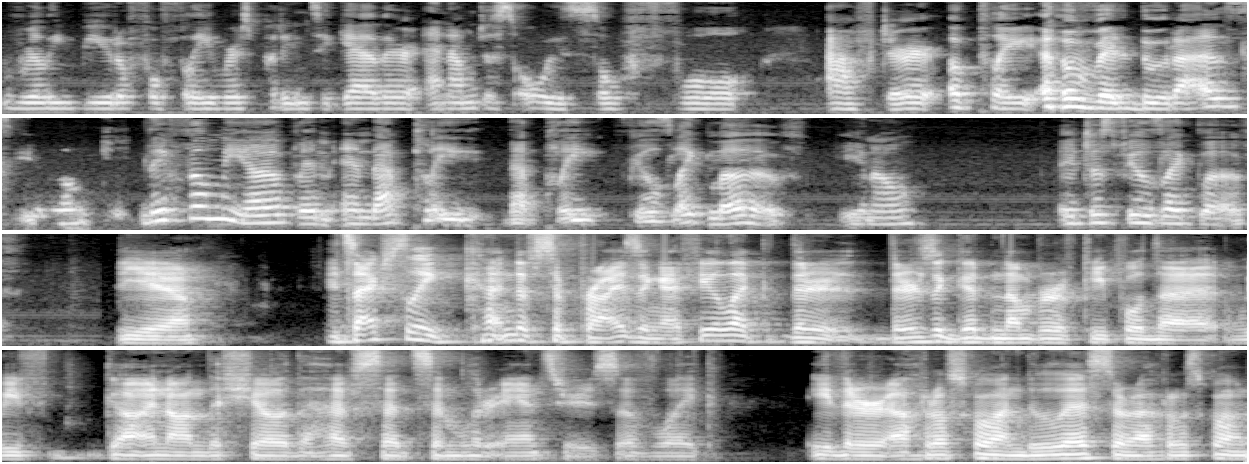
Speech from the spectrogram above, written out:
really beautiful flavors putting together, and I'm just always so full after a plate of verduras. You know, they fill me up, and and that plate that plate feels like love. You know, it just feels like love. Yeah. It's actually kind of surprising. I feel like there there's a good number of people that we've gotten on the show that have said similar answers of like either arroz con gandules or arroz con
